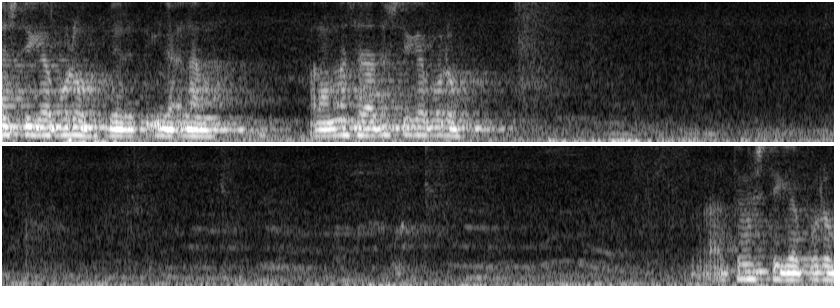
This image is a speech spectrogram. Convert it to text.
Seratus tiga puluh biar enggak lama. Tiga puluh. Seratus tiga puluh.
